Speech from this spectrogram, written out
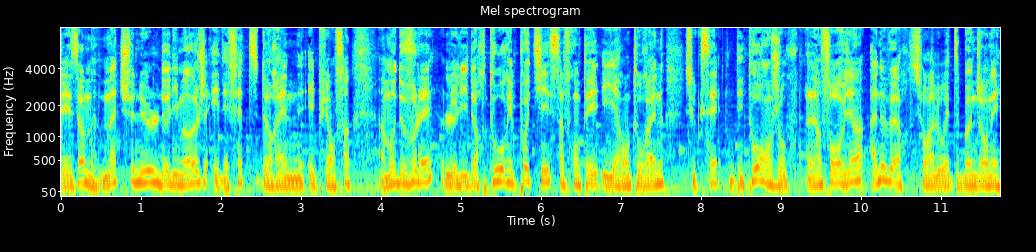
Les hommes, match nul de Limoges et défaite de Rennes. Et puis enfin, un mot de volet. Le leader Tours et Poitiers s'affrontaient hier en Touraine. Succès des Tourangeaux. L'info revient à 9h sur Alouette. Bonne journée.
